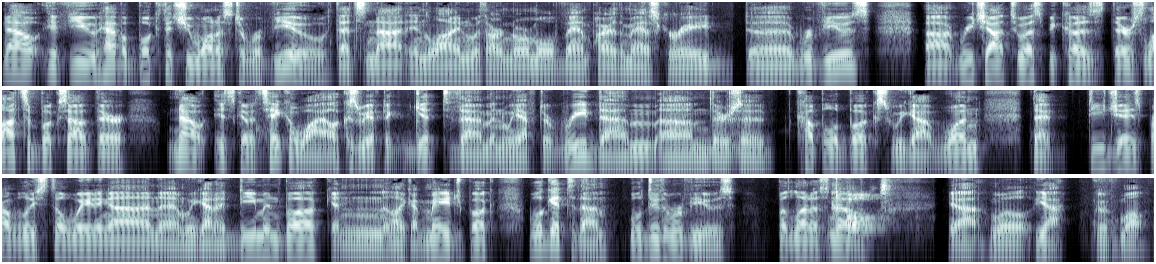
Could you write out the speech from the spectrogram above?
Now, if you have a book that you want us to review that's not in line with our normal Vampire the Masquerade uh, reviews, uh, reach out to us because there's lots of books out there. Now, it's going to take a while because we have to get to them and we have to read them. Um, there's a couple of books. We got one that DJ's probably still waiting on, and we got a demon book and like a mage book. We'll get to them. We'll do the reviews, but let us know. Cult. Yeah. Well, yeah. Well,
